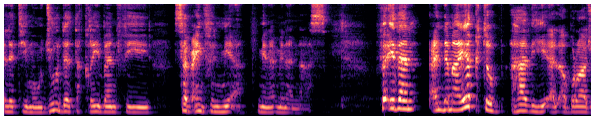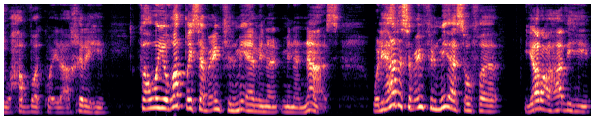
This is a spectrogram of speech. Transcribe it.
التي موجودة تقريبا في 70% من من الناس. فإذا عندما يكتب هذه الأبراج وحظك وإلى آخره فهو يغطي 70% من من الناس. ولهذا 70% سوف يرى هذه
